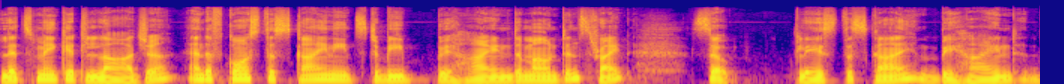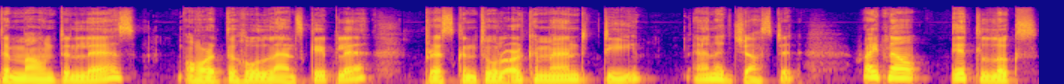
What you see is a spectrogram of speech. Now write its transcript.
Let's make it larger and of course the sky needs to be behind the mountains, right? So place the sky behind the mountain layers or the whole landscape layer press Ctrl or Command T and adjust it. Right now, it looks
